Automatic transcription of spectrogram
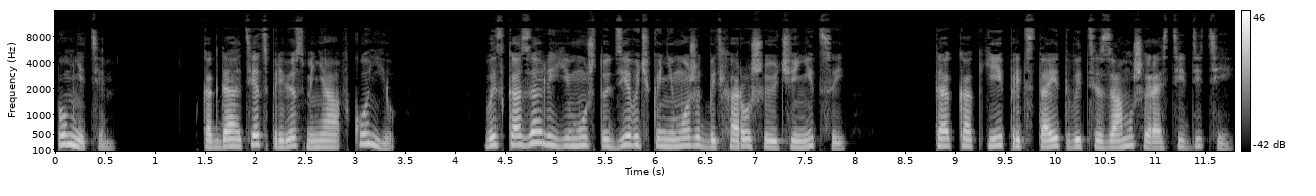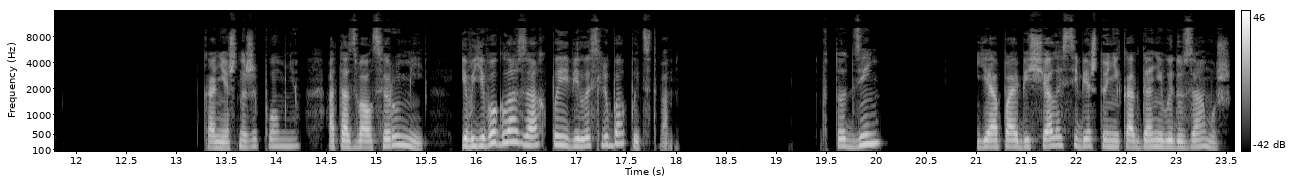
Помните, когда отец привез меня в конью, вы сказали ему, что девочка не может быть хорошей ученицей, так как ей предстоит выйти замуж и растить детей. «Конечно же помню», — отозвался Руми, и в его глазах появилось любопытство. В тот день я пообещала себе, что никогда не выйду замуж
